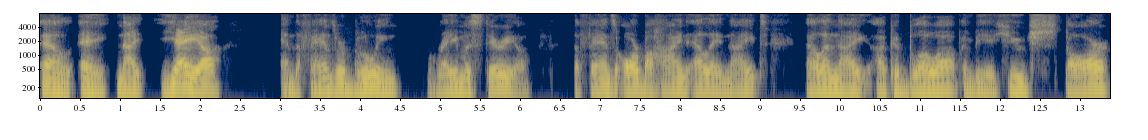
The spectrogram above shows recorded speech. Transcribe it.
L.A. Knight. Yeah. And the fans were booing Rey Mysterio. The fans are behind LA Knight. LA Knight uh, could blow up and be a huge star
